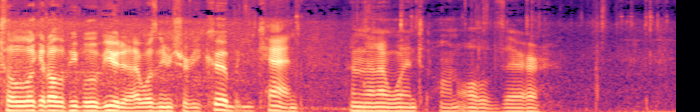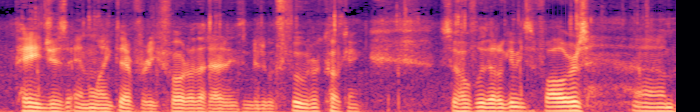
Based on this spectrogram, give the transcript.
to look at all the people who viewed it. I wasn't even sure if you could, but you can. And then I went on all of their pages and liked every photo that had anything to do with food or cooking. So hopefully that'll give me some followers. Um,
